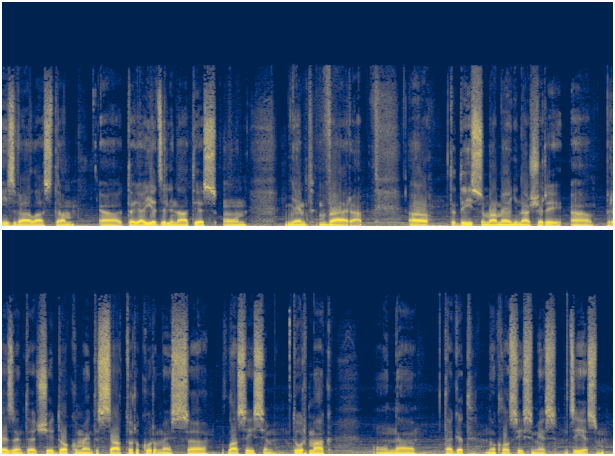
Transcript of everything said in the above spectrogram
izvēlās tam uh, tajā iedziļināties un ņemt vērā. Uh, tad īsumā mēģināšu arī uh, prezentēt šī dokumenta saturu, kuru mēs uh, lasīsim turpmāk, un tagad noklausīsimies dziesmu.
